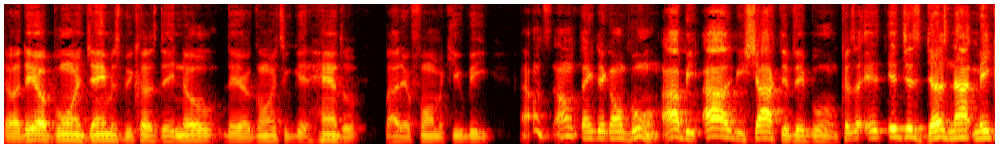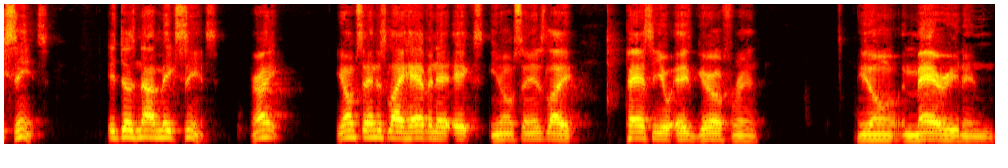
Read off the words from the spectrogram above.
Uh, they are booing Jameis because they know they are going to get handled by their former QB. I don't, I don't think they're gonna boo him. I'll be I'll be shocked if they boo him because it, it just does not make sense. It does not make sense, right? You know what I'm saying? It's like having an ex, you know what I'm saying? It's like passing your ex-girlfriend, you know, married and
